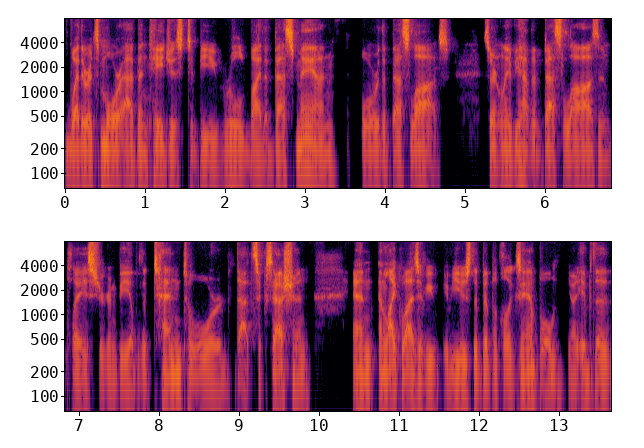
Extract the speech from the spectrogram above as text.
whether it's more advantageous to be ruled by the best man or the best laws. Certainly, if you have the best laws in place, you're going to be able to tend toward that succession. And, and likewise, if you, if you use the biblical example, you know, if the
